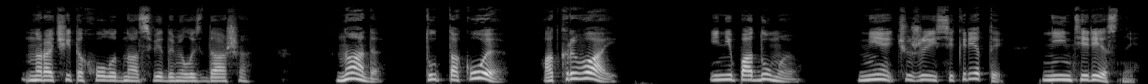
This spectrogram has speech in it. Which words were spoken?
— нарочито холодно осведомилась Даша. «Надо. Тут такое. Открывай!» И не подумаю. Мне чужие секреты неинтересны.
